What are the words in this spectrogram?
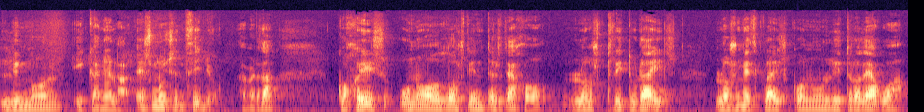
limón y canela. Es muy sencillo, la verdad. Cogéis uno o dos dientes de ajo, los trituráis, los mezcláis con un litro de agua,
